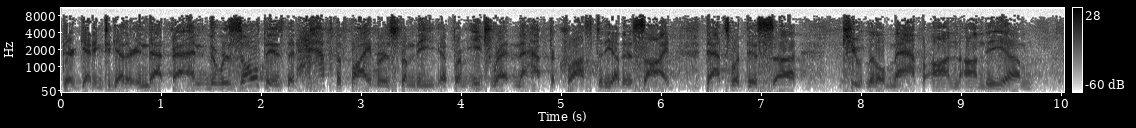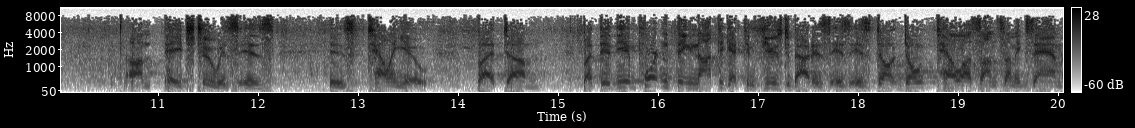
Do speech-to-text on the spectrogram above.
they're getting together in that fat. And the result is that half the fibers from, the, from each retina have to cross to the other side. That's what this uh, cute little map on, on the... Um, on page two is is is telling you. But um, but the, the, important thing not to get confused about is, is, is don't, don't tell us on some exam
